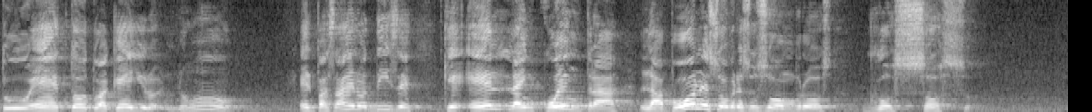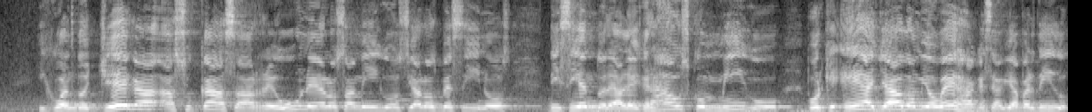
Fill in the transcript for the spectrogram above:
tú esto, tú aquello. No, el pasaje nos dice que él la encuentra, la pone sobre sus hombros, gozoso. Y cuando llega a su casa, reúne a los amigos y a los vecinos, diciéndole, alegraos conmigo, porque he hallado a mi oveja que se había perdido.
